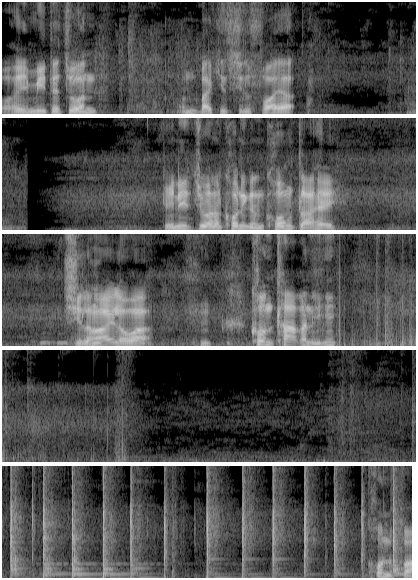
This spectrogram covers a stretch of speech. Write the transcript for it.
โอ้ยมีแต่จวนอันใบคิดสิลฟ้าอะเกนี่จวนนะคนนี้กันโค้งตาให้ฉีหลังไอ้แล้ววะคนทากันนี่คนไฟ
